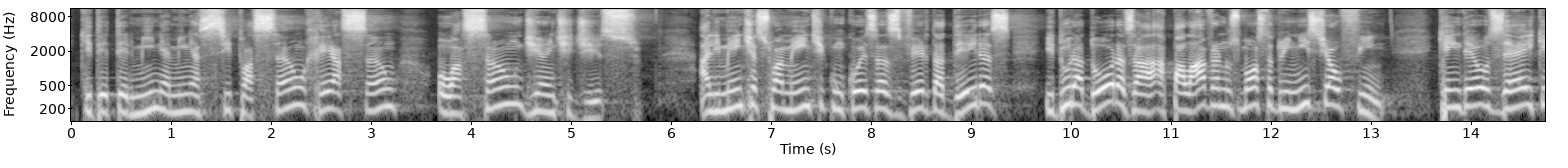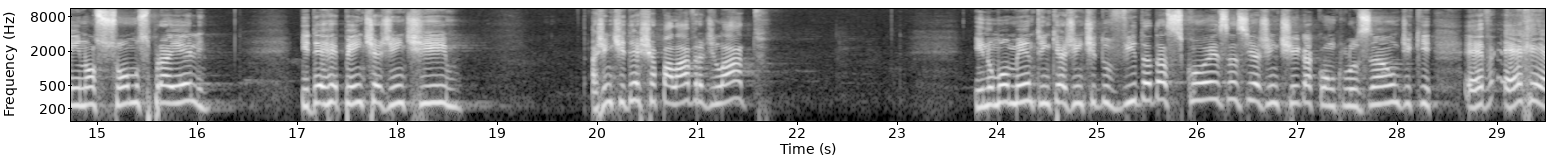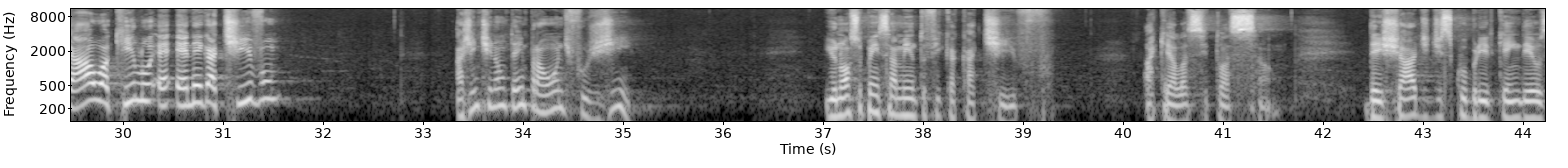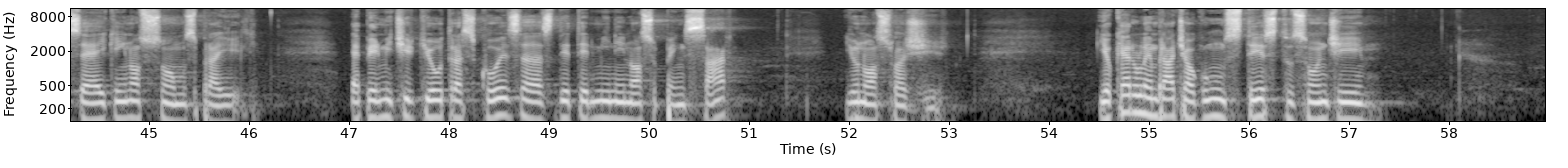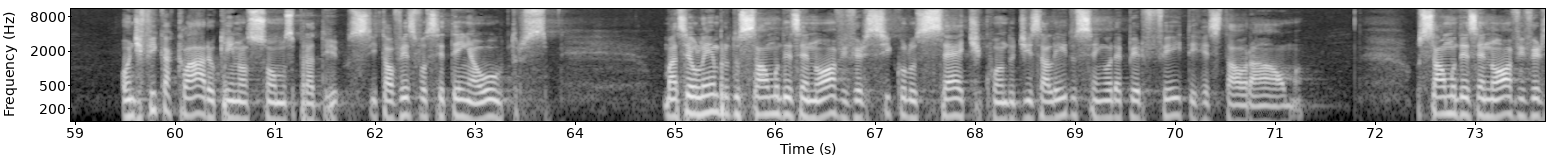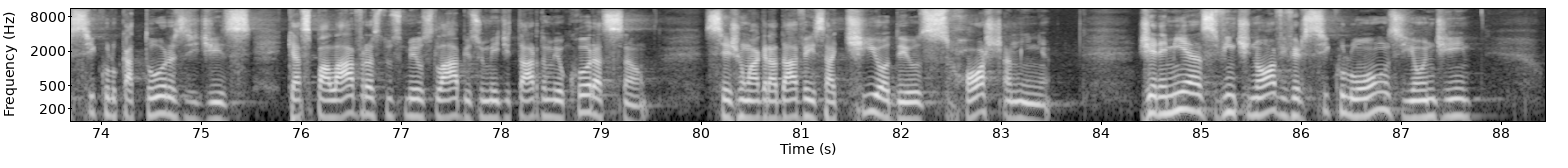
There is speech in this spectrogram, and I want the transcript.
que determine a minha situação, reação ou ação diante disso. Alimente a sua mente com coisas verdadeiras e duradouras. A, a palavra nos mostra do início ao fim quem Deus é e quem nós somos para Ele. E de repente a gente a gente deixa a palavra de lado. E no momento em que a gente duvida das coisas e a gente chega à conclusão de que é, é real aquilo, é, é negativo, a gente não tem para onde fugir. E o nosso pensamento fica cativo àquela situação. Deixar de descobrir quem Deus é e quem nós somos para Ele. É permitir que outras coisas determinem nosso pensar e o nosso agir. E eu quero lembrar de alguns textos onde onde fica claro quem nós somos para Deus. E talvez você tenha outros. Mas eu lembro do Salmo 19, versículo 7, quando diz: A lei do Senhor é perfeita e restaura a alma. O Salmo 19, versículo 14 diz: Que as palavras dos meus lábios, o meditar do meu coração, sejam agradáveis a ti, ó Deus, rocha minha Jeremias 29, versículo 11, onde,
